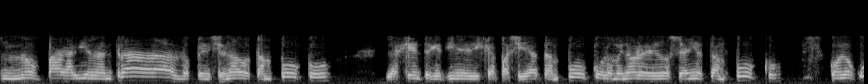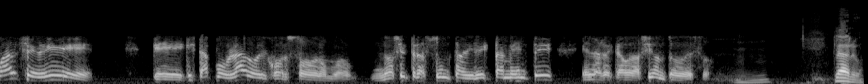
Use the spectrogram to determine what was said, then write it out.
no pagarían la entrada, los pensionados tampoco, la gente que tiene discapacidad tampoco, los menores de 12 años tampoco, con lo cual se ve que, que está poblado el corsódromo, no se trasunta directamente en la recaudación todo eso. Claro,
